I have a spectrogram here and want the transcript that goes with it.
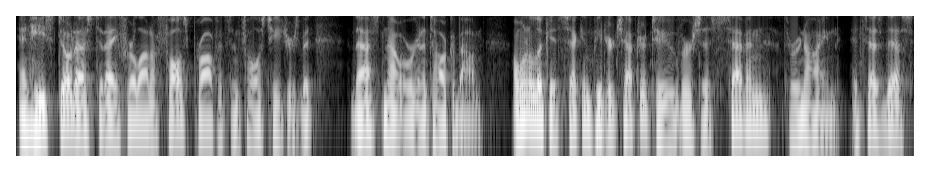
And he still does today for a lot of false prophets and false teachers, but that's not what we're going to talk about. I want to look at 2 Peter chapter 2 verses 7 through 9. It says this,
